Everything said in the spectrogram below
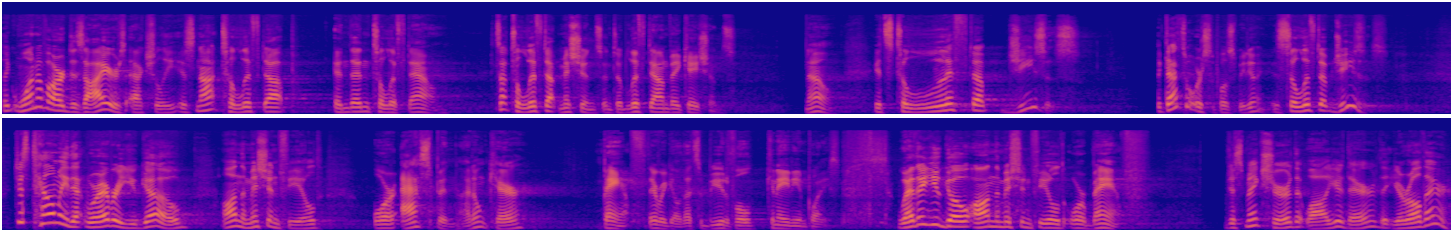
Like, one of our desires actually is not to lift up and then to lift down. It's not to lift up missions and to lift down vacations. No, it's to lift up Jesus. Like, that's what we're supposed to be doing, is to lift up Jesus. Just tell me that wherever you go, on the mission field or Aspen, I don't care. Banff, there we go. That's a beautiful Canadian place. Whether you go on the mission field or Banff, just make sure that while you're there, that you're all there.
